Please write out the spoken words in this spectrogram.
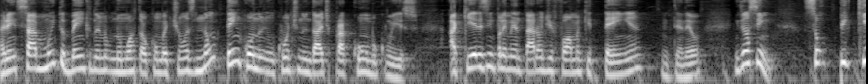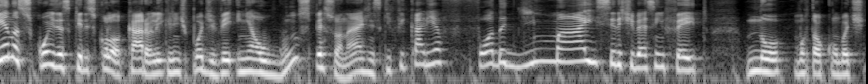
a gente sabe muito bem que no Mortal Kombat 11 não tem continuidade pra combo com isso. Aqui eles implementaram de forma que tenha, entendeu? Então assim, são pequenas coisas que eles colocaram ali que a gente pode ver em alguns personagens que ficaria foda demais se eles tivessem feito no Mortal Kombat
